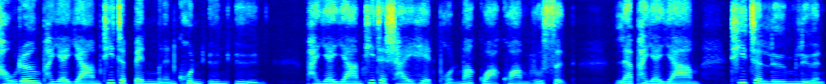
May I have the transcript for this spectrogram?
เขาเริ่มพยายามที่จะเป็นเหมือนคนอื่นๆ พยายามที่จะใช้เหตุผลมากกว่าความรู้สึก และพยายาม ที่จะลืมเลือน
